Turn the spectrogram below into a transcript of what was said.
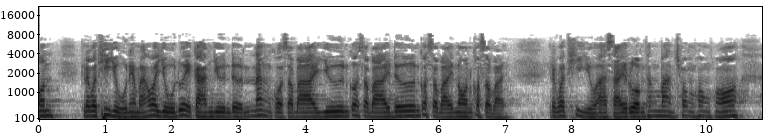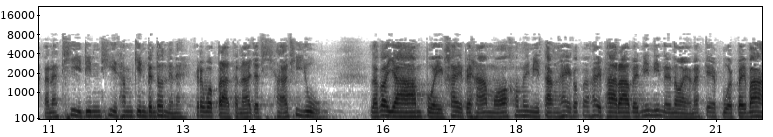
อนเรียกว่าที่อยู่เนี่ยหมายความว่าอยู่ด้วยการยืนเดิน นั่งก็สบาย ยืนก็สบายเดิน ก็สบายนอนก็สบาย เรียกว่าที่อยู่อาศัยรวมทั้งบ้านช่องห้องหออันนะที่ดินที่ทำกินเป็นต้นเนี่ยนะเรียกว่าปรารถนาจะหาที่อยู่ แล้วก็ยามป่วยไข้ไปหาหมอเขาไม่มีตังค์ให้ก็ให้พาราไปนิดๆหน่อยๆนะแกปวดไปบ้าง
